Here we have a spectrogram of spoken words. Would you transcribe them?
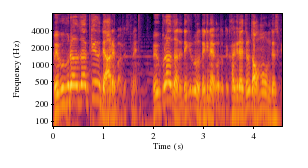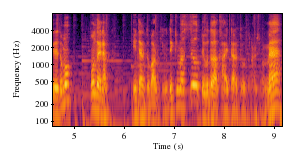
ェブブラウザー経由であればですねウェブブラウザーでできることできないことって限られてるとは思うんですけれども問題なくインターネットバンキングできますよということが書いてあるということなんでしょうね。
